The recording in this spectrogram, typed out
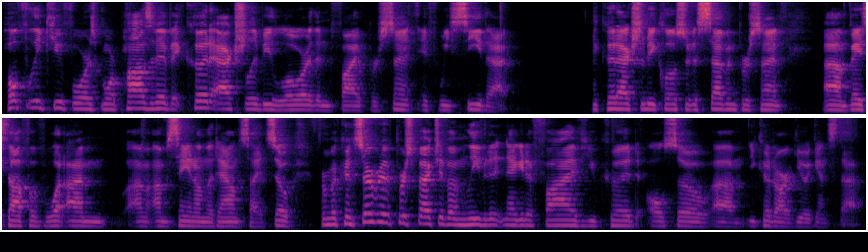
hopefully Q4 is more positive. It could actually be lower than 5% if we see that. It could actually be closer to 7% um, based off of what I'm, I'm, I'm saying on the downside. So from a conservative perspective, I'm leaving it at negative 5. You could also um, you could argue against that.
